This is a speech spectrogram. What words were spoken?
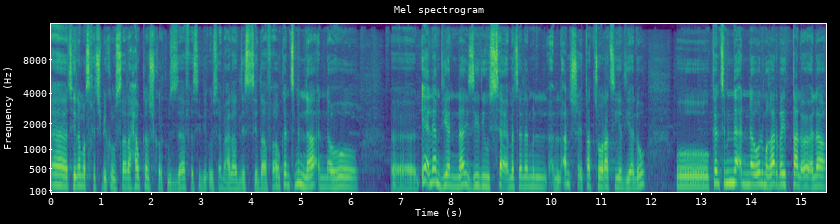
آه تينا ما سخيتش بكم الصراحه وكنشكرك بزاف سيدي أسامة على هذه الاستضافة. وكنتمنى أنه آه الإعلام ديالنا يزيد يوسع مثلا من الأنشطة التراثية ديالو. وكنتمنى أنه المغاربة يطلعوا على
